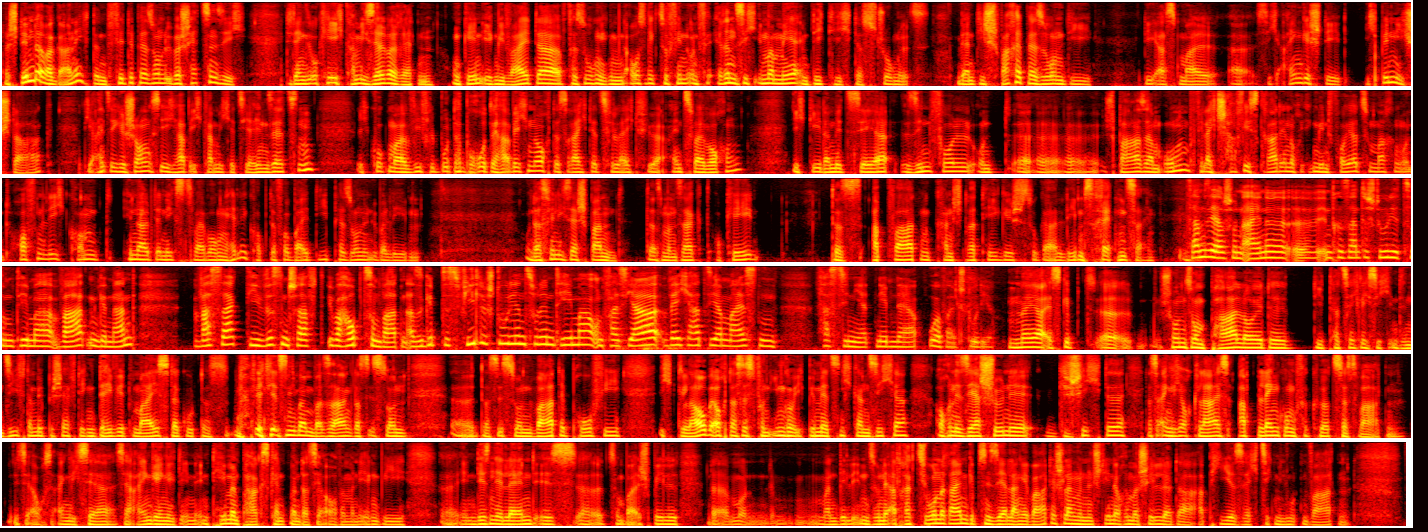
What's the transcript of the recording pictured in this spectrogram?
Das stimmt aber gar nicht, denn fitte Personen überschätzen sich. Die denken, okay, ich kann mich selber retten und gehen irgendwie weiter, versuchen irgendwie einen Ausweg zu finden und verirren sich immer mehr im Dickicht des Dschungels. Während die schwache Person, die die erstmal äh, sich eingesteht, ich bin nicht stark. Die einzige Chance, die ich habe, ich kann mich jetzt hier hinsetzen. Ich gucke mal, wie viel Butterbrote habe ich noch. Das reicht jetzt vielleicht für ein, zwei Wochen. Ich gehe damit sehr sinnvoll und äh, äh, sparsam um. Vielleicht schaffe ich es gerade noch irgendwie ein Feuer zu machen und hoffentlich kommt innerhalb der nächsten zwei Wochen ein Helikopter vorbei, die Personen überleben. Und das finde ich sehr spannend, dass man sagt, okay, das Abwarten kann strategisch sogar lebensrettend sein. Jetzt haben Sie ja schon eine äh, interessante Studie zum Thema Warten genannt. Was sagt die Wissenschaft überhaupt zum Warten? Also gibt es viele Studien zu dem Thema und falls ja, welche hat Sie am meisten fasziniert neben der Urwaldstudie? Naja, es gibt äh, schon so ein paar Leute, die tatsächlich sich intensiv damit beschäftigen. David Meister, gut, das wird jetzt niemandem was sagen, das ist so ein, äh, das ist so ein Warteprofi. Ich glaube auch, dass es von ihm kommt, ich bin mir jetzt nicht ganz sicher, auch eine sehr schöne Geschichte, dass eigentlich auch klar ist, Ablenkung verkürzt das Warten. Ist ja auch eigentlich sehr, sehr eingängig. In, in Themenparks kennt man das ja auch, wenn man irgendwie äh, in Disneyland ist, äh, zum Beispiel, man will in so eine Attraktion rein, gibt es eine sehr lange Warteschlange und dann stehen auch immer Schilder da, ab hier 60 Minuten warten.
